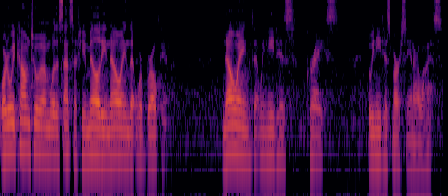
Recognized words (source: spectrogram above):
Or do we come to Him with a sense of humility, knowing that we're broken, knowing that we need His grace, that we need His mercy in our lives?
